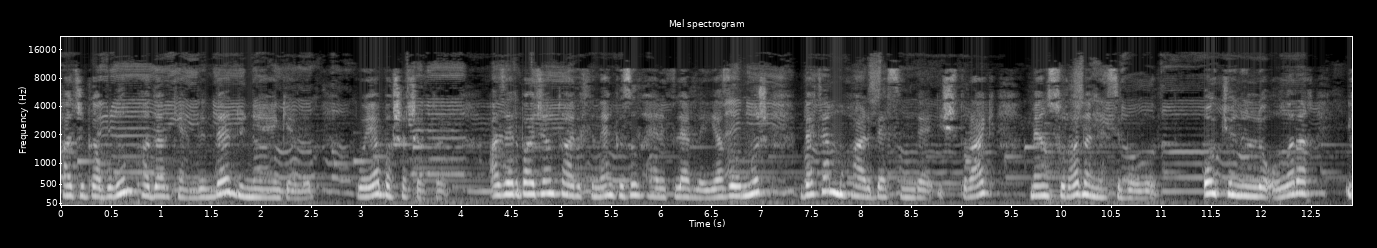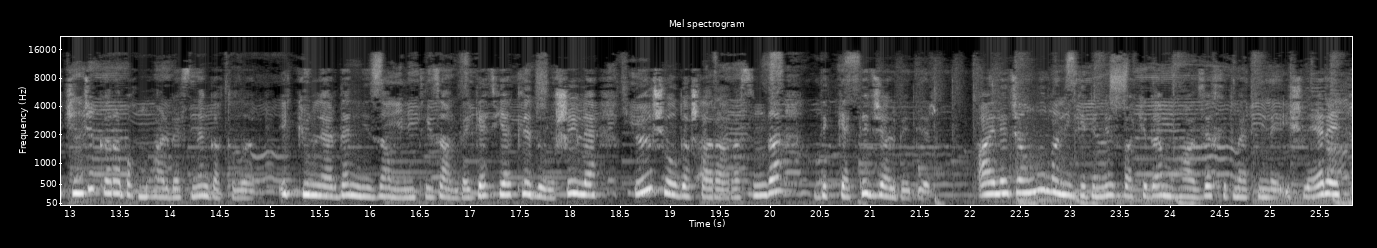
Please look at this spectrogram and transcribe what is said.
Hacıqabulun Padar kəndində dünyaya gəlib. Boya başa çatır. Azərbaycan tarixinə qızıl hərflərlə yazılmış Vətən müharibəsində iştirak Mənsura da nəsib olur. O könüllü olaraq 2-ci Qarabağ müharibəsinə qatılır. İlk günlərdən nizam, intizam və qətiyyətli duruşu ilə döyüş yoldaşları arasında diqqəti cəlb edir. Ailəcanlı olan igidimiz Bakıda mühafizə xidmətində işləyərək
